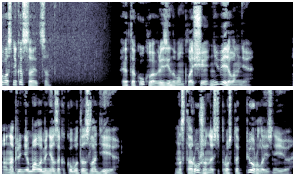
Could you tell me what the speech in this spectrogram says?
вас не касается. Эта кукла в резиновом плаще не верила мне. Она принимала меня за какого-то злодея. Настороженность просто перла из нее.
